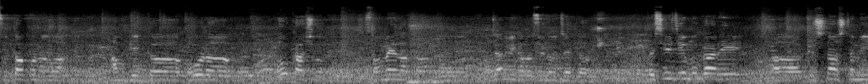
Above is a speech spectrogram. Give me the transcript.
सुतापण आमकां एक व्हड अवकाश स्वामेला जन्मी घालूंक जी मुखार कृष्णाष्टमी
